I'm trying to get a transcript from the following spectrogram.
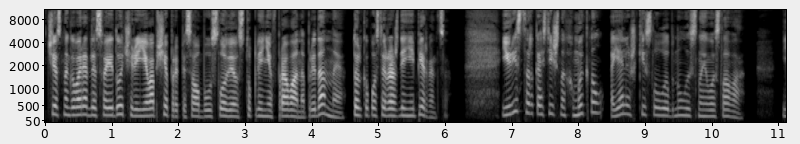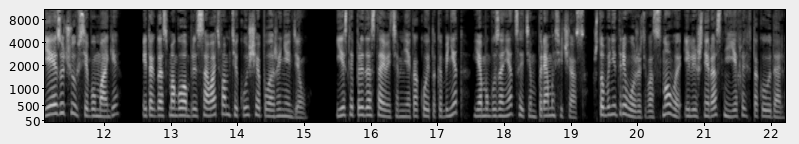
Честно говоря, для своей дочери я вообще прописал бы условия вступления в права на приданное только после рождения первенца. Юрист саркастично хмыкнул, а я лишь кисло улыбнулась на его слова. «Я изучу все бумаги, и тогда смогу обрисовать вам текущее положение дел. Если предоставите мне какой-то кабинет, я могу заняться этим прямо сейчас, чтобы не тревожить вас снова и лишний раз не ехать в такую даль».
